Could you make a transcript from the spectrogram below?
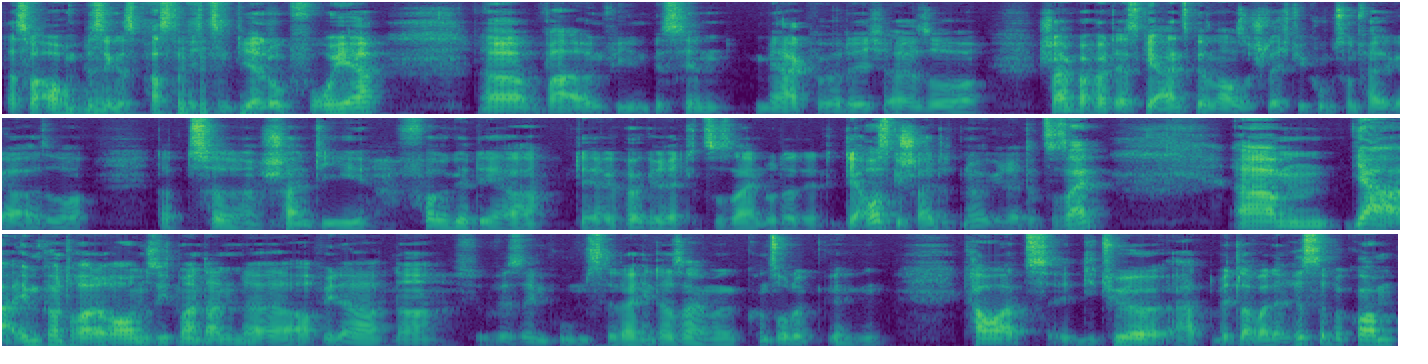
Das war auch ein bisschen, Mhm. das passte nicht zum Dialog vorher. Äh, war irgendwie ein bisschen merkwürdig. Also scheinbar hört SG1 genauso schlecht wie Kums und Felger. Also das äh, scheint die Folge der, der Hörgeräte zu sein oder der, der ausgeschalteten Hörgeräte zu sein. Ähm, ja, im Kontrollraum sieht man dann äh, auch wieder, ne, wir sehen Kums, der da hinter seiner Konsole äh, kauert. Die Tür hat mittlerweile Risse bekommen.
